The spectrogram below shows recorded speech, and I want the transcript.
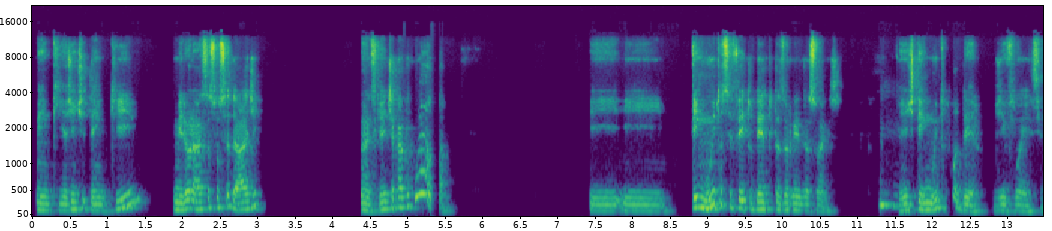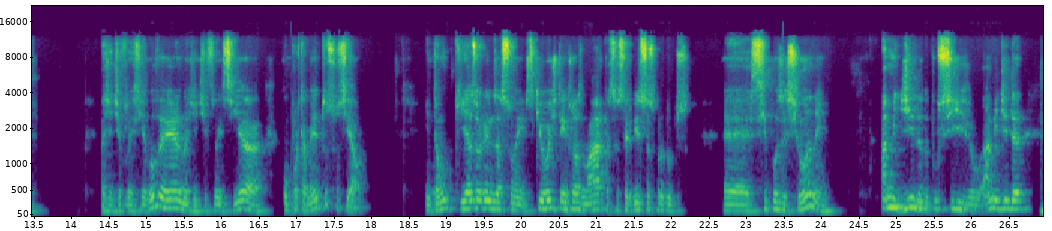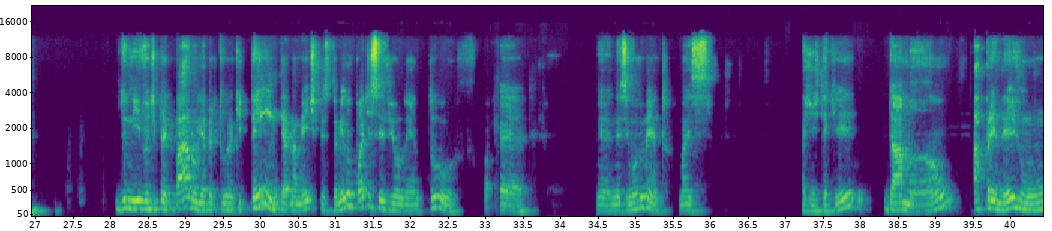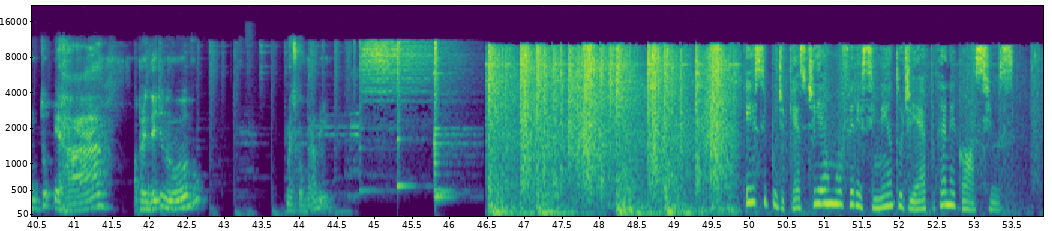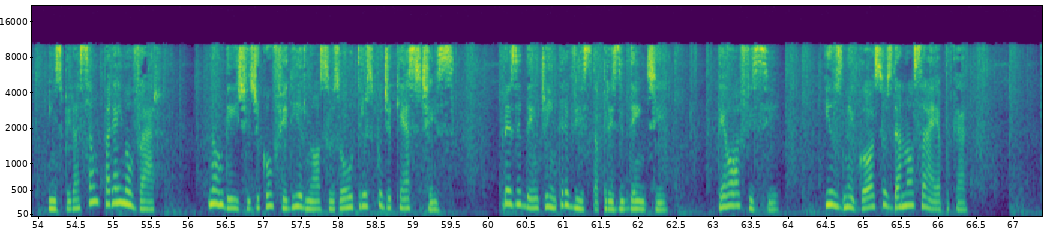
em que a gente tem que melhorar essa sociedade antes que a gente acabe com ela. E, e tem muito a ser feito dentro das organizações. Uhum. A gente tem muito poder de influência. A gente influencia governo, a gente influencia comportamento social. Então, que as organizações que hoje têm suas marcas, seus serviços, seus produtos, é, se posicionem à medida do possível, à medida do nível de preparo e abertura que tem internamente, porque isso também não pode ser violento é, é, nesse movimento, mas a gente tem que dar a mão, aprender junto, errar, aprender de novo, mas comprar briga. Esse podcast é um oferecimento de Época Negócios. Inspiração para inovar. Não deixe de conferir nossos outros podcasts. Presidente Entrevista Presidente. The Office. E os negócios da nossa época.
